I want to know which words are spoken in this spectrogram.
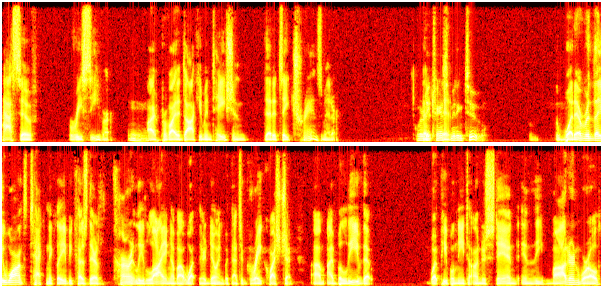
passive receiver. Mm-hmm. I've provided documentation that it's a transmitter. What are that, they transmitting to? Whatever they want, technically, because they're currently lying about what they're doing. But that's a great question. Um, I believe that what people need to understand in the modern world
